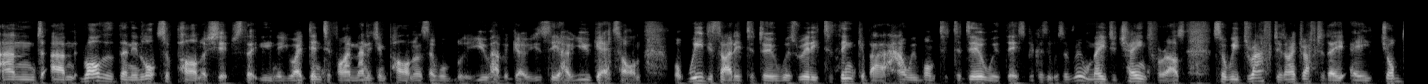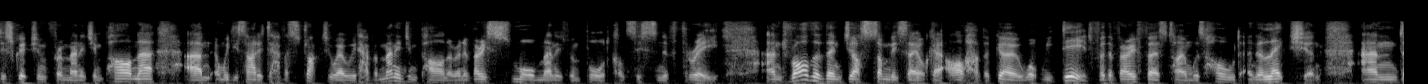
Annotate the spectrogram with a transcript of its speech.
And um, rather than in lots of partnerships that you know you identify managing partner and say, well, you have a go, you see how you get on. What we decided decided to do was really to think about how we wanted to deal with this because it was a real major change for us. So we drafted, I drafted a, a job description for a managing partner, um, and we decided to have a structure where we'd have a managing partner and a very small management board consisting of three. And rather than just somebody say, okay, I'll have a go, what we did for the very first time was hold an election. And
